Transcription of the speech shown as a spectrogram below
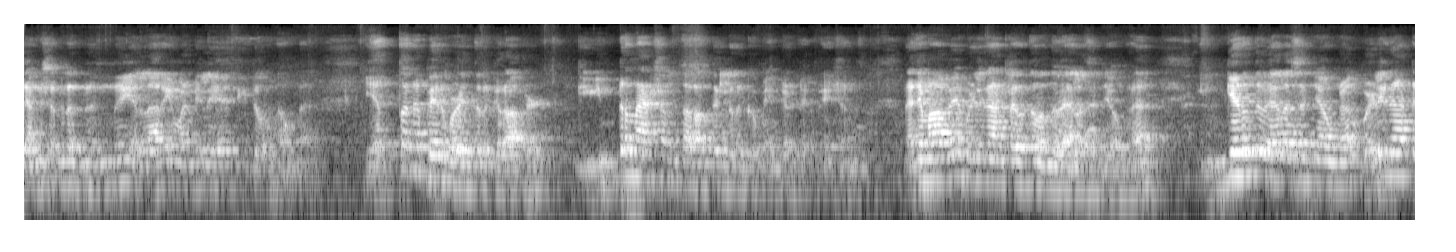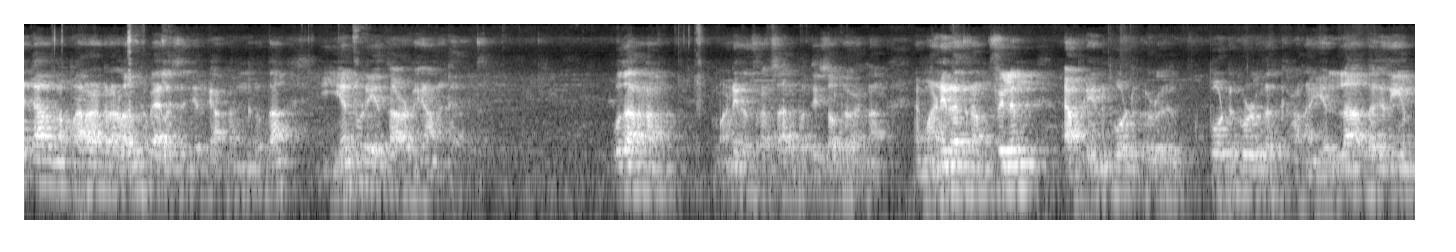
ஜங்ஷனில் நின்று எல்லாரையும் வண்டியில் ஏற்றிக்கிட்டு வந்தவங்க. எத்தனை பேர் உழைத்திருக்கிறார்கள்? இன்டர்நேஷனல் தரத்தில் இருக்கும் எங்கள் டெக்னீஷியன் நிஜமாவே வெளிநாட்டில் இருந்து வந்து வேலை செஞ்சவங்க. இங்கேருந்து வேலை செஞ்சவங்க வெளிநாட்டுக்காரங்க பாராட்டுற அளவுக்கு வேலை செஞ்சுருக்காங்கங்கிறது தான் என்னுடைய தாழ்மையான கருத்து. உதாரணம் மணிரத்னம் சாரை பற்றி சொல்ல வேண்டாம். மணிரத்னம் ஃபிலிம் அப்படின்னு போட்டுக்கொள்ள போட்டுக்கொள்வதற்கான எல்லா தகுதியும்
